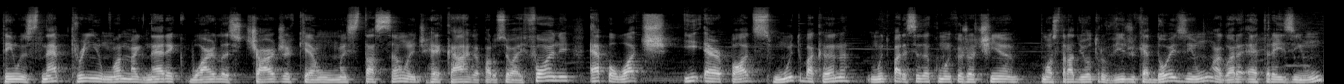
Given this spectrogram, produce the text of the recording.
Tem o Snap 3-in-1 Magnetic Wireless Charger, que é uma estação de recarga para o seu iPhone, Apple Watch e AirPods, muito bacana, muito parecida com uma que eu já tinha mostrado em outro vídeo, que é 2 em 1, agora é 3 em 1.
